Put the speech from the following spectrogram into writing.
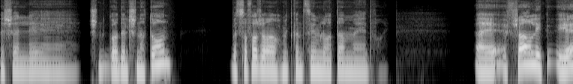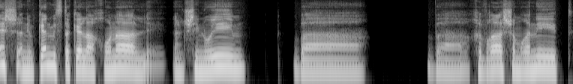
ושל אה, גודל שנתון. בסופו של דבר אנחנו מתכנסים לאותם אה, דברים. אה, אפשר, לי, יש, אני כן מסתכל לאחרונה על, על שינויים ב, בחברה השמרנית,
